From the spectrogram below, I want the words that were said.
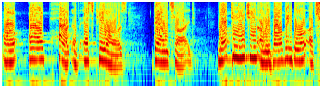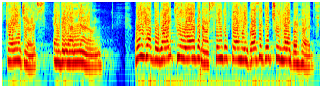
are all part of STR's downside, not to mention a revolving door of strangers and the unknown. We have the right to live in our single-family residential neighborhoods.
